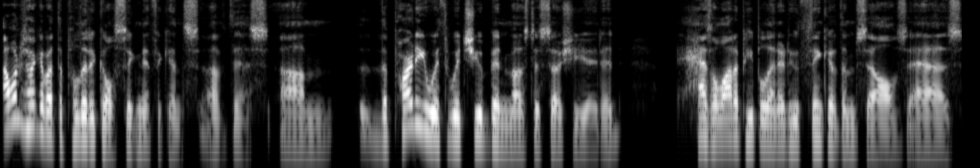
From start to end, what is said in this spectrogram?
I want to talk about the political significance of this. Um, the party with which you've been most associated has a lot of people in it who think of themselves as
